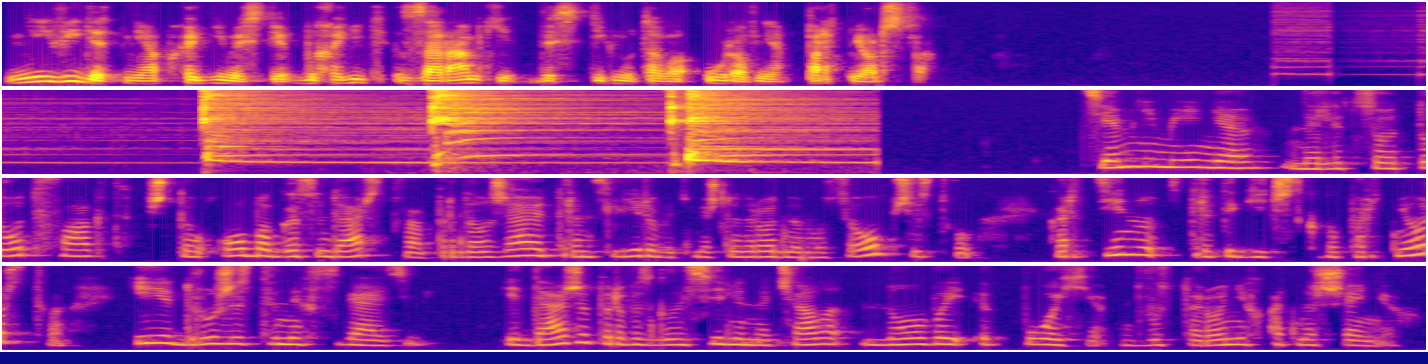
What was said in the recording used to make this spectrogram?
не видят необходимости выходить за рамки достигнутого уровня партнерства. Тем не менее, налицо тот факт, что оба государства продолжают транслировать международному сообществу картину стратегического партнерства и дружественных связей, и даже провозгласили начало новой эпохи в двусторонних отношениях.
